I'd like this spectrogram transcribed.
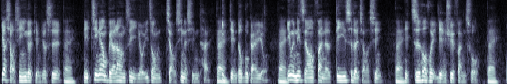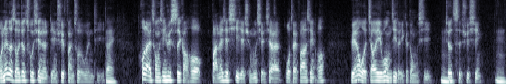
要小心一个点，就是，对，你尽量不要让自己有一种侥幸的心态，一点都不该有，对，因为你只要犯了第一次的侥幸，对，你之后会连续犯错，对，我那个时候就出现了连续犯错的问题，对，后来重新去思考后，把那些细节全部写下来，我才发现，哦，原来我交易忘记了一个东西，就是持续性，嗯，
